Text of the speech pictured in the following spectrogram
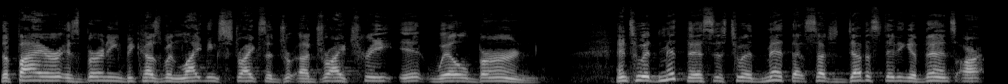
The fire is burning because when lightning strikes a, dr- a dry tree, it will burn. And to admit this is to admit that such devastating events are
